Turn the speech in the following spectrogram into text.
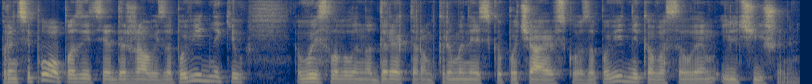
Принципова позиція держави-заповідників висловлена директором Кременецько-Почаївського заповідника Василем Ільчишиним.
